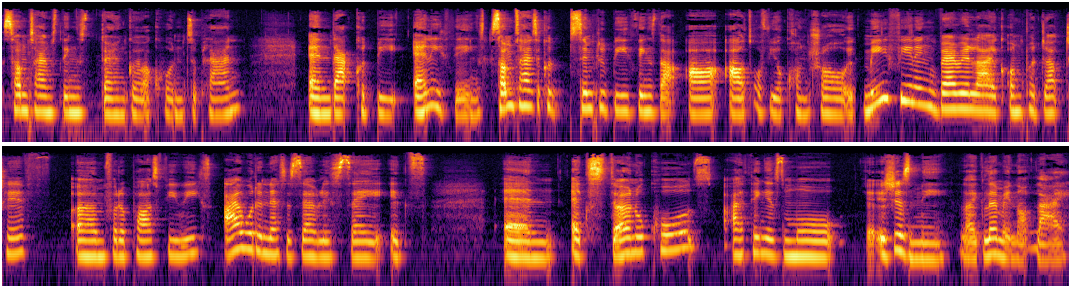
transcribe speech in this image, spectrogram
sometimes things don't go according to plan. And that could be anything. Sometimes it could simply be things that are out of your control. Me feeling very like unproductive um, for the past few weeks, I wouldn't necessarily say it's an external cause. I think it's more, it's just me. Like, let me not lie.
